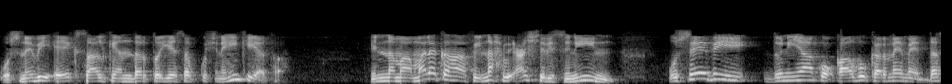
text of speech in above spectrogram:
اس نے بھی ایک سال کے اندر تو یہ سب کچھ نہیں کیا تھا۔ انما ملکہ فی نحو عشر سنین، اسے بھی دنیا کو قابو کرنے میں دس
